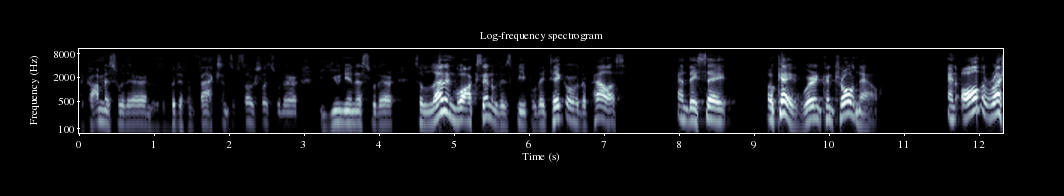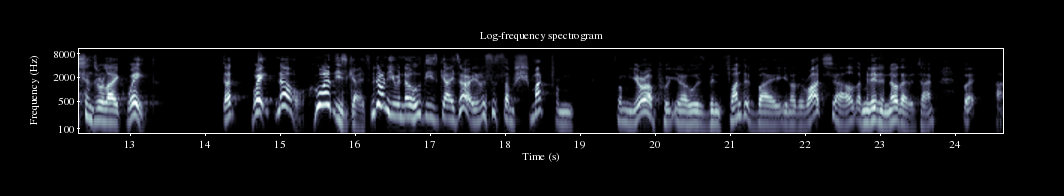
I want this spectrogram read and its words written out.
the communists were there, and there was a bit different factions of socialists were there. The unionists were there. So Lenin walks in with his people. They take over the palace, and they say, "Okay, we're in control now." And all the Russians were like, "Wait, that wait, no, who are these guys? We don't even know who these guys are. This is some schmuck from from Europe who you know who has been funded by you know the Rothschilds. I mean, they didn't know that at the time, but uh,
